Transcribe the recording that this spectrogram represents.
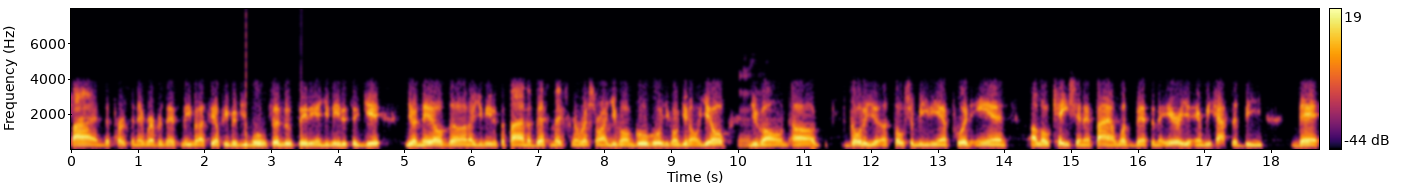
find the person that represents me. But I tell people if you move to a new city and you needed to get your nails done or you needed to find the best Mexican restaurant, you're gonna Google, you're gonna get on Yelp, mm-hmm. you're gonna uh, go to your uh, social media and put in a location and find what's best in the area. And we have to be that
